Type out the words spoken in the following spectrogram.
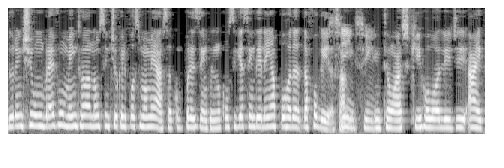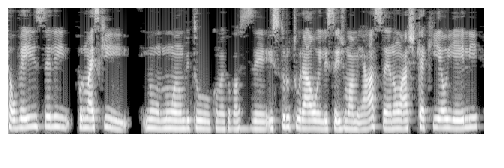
durante um breve momento ela não sentiu que ele fosse uma ameaça. Como, por exemplo, ele não conseguia acender nem a porra da, da fogueira, sabe? Sim, sim. Então acho que rolou ali de. Ai, talvez ele, por mais que no, no âmbito, como é que eu posso dizer, estrutural ele seja uma ameaça, eu não acho que aqui eu e ele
